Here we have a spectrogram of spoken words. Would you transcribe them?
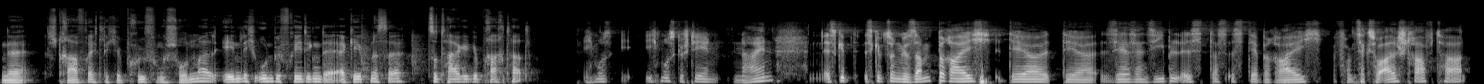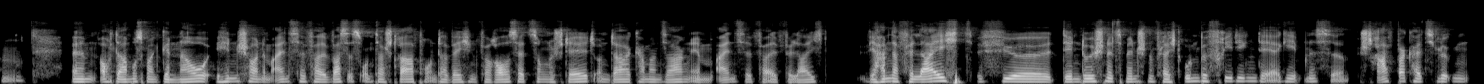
eine strafrechtliche Prüfung schon mal ähnlich unbefriedigende Ergebnisse zutage gebracht hat? Ich muss, ich muss gestehen, nein. Es gibt, es gibt so einen Gesamtbereich, der, der sehr sensibel ist. Das ist der Bereich von Sexualstraftaten. Ähm, auch da muss man genau hinschauen im Einzelfall, was ist unter Strafe, unter welchen Voraussetzungen gestellt. Und da kann man sagen, im Einzelfall vielleicht, wir haben da vielleicht für den Durchschnittsmenschen vielleicht unbefriedigende Ergebnisse, Strafbarkeitslücken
